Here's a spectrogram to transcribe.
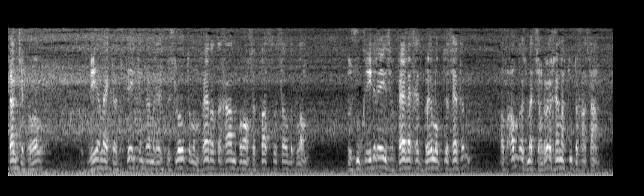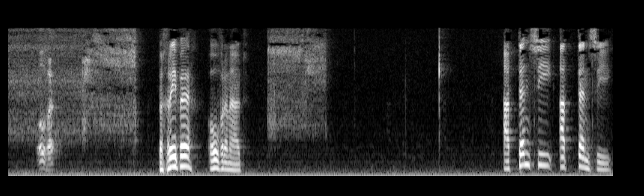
Dank je, Paul. Het weer lijkt uitstekend en er is besloten om verder te gaan volgens het vastgestelde plan. Verzoek iedereen zijn veiligheidsbril op te zetten... of anders met zijn rug er naartoe te gaan staan. Over. Begrepen, over en uit. Attentie, attentie.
